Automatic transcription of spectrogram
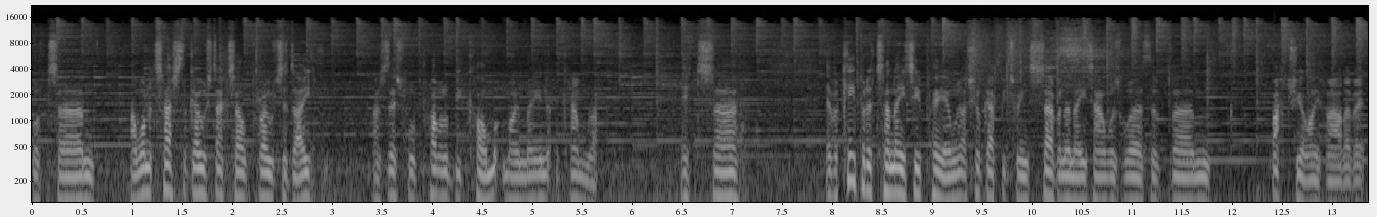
but um, I want to test the Ghost XL Pro today, as this will probably become my main camera. It's uh, if I keep it at 1080p, I should get between seven and eight hours worth of um, battery life out of it.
